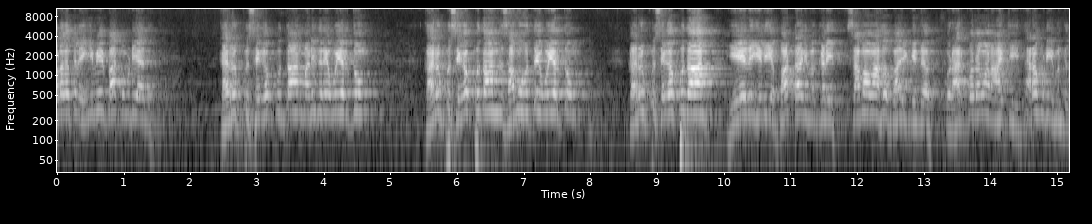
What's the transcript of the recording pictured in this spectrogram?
உலகத்தில் எங்கேயுமே பார்க்க முடியாது. கருப்பு சிகப்பு தான் மனிதனை உயர்த்தும். கருப்பு சிகப்பு தான் சமூகத்தை உயர்த்தும். கருப்பு சிகப்பு தான் ஏழை எளிய பாட்டாளி மக்களை சமமாக பாவிக்கின்ற ஒரு அற்புதமான ஆட்சியை தர முடியும் என்று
